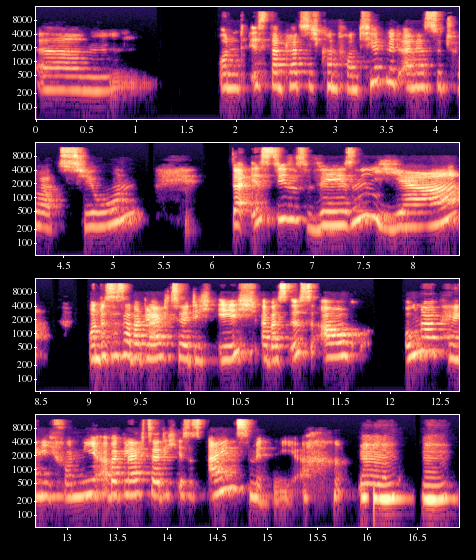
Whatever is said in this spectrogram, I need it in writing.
ähm, und ist dann plötzlich konfrontiert mit einer Situation, da ist dieses Wesen, ja, und es ist aber gleichzeitig ich, aber es ist auch unabhängig von mir, aber gleichzeitig ist es eins mit mir. Mhm. Mhm.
